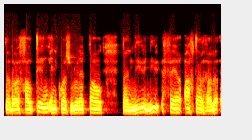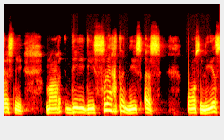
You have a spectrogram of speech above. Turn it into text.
terwyl Gauteng en KwaZulu-Natal dan nie nie ver agter hulle is nie. Maar die die slegte nuus is ons lees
